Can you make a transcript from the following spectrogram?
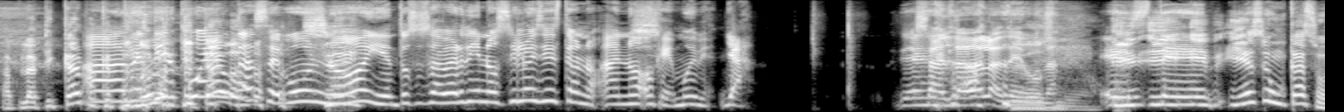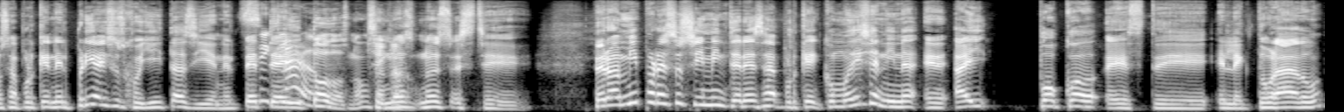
A platicar, porque a pues no rendir quitado. cuentas, según, Sí. ¿no? Y entonces, a ver, dinos, ¿sí lo hiciste o no? Ah, no, ok, muy bien, ya. Eh, Saldada la deuda. mío. Y, este, y- y- y ese es un caso, o sea, porque en el PRI hay sus joyitas y en el PT claro. y todos, ¿no? O sea, Sí, no, es, no es este. Pero a mí por eso sí me interesa, porque como dice Nina, eh, hay poco este, electorado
